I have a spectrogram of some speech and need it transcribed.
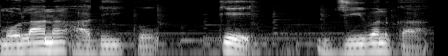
मौलाना आदि को, के जीवन का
